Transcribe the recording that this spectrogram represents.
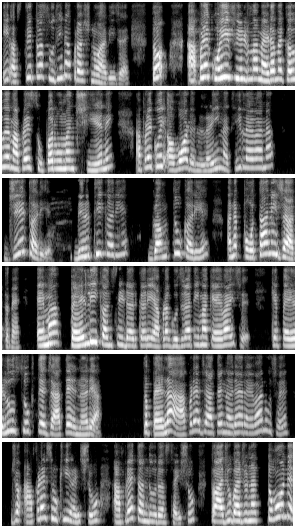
એ અસ્તિત્વ સુધીના પ્રશ્નો આવી જાય. તો આપણે કોઈ ફિલ્ડમાં, મેડમે કહ્યું એમ, આપણે સુપર વુમન છીએ નહીં. આપણે કોઈ અવોર્ડ લઈ નથી લેવાના. જે કરીએ, દિલથી કરીએ ગમતું કરીએ અને પોતાની જાતને એમાં પહેલી કન્સિડર કરી આપણા ગુજરાતીમાં કહેવાય છે કે પહેલું સુખ તે જાતે નર્યા. તો પહેલા આપણે જાતે નર્યા રહેવાનું છે. જો આપણે સુખી હઈશું, આપણે તંદુરસ્ત થઈશું તો આજુબાજુના તો ને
